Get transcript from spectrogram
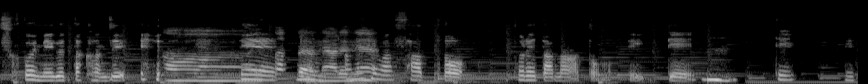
すごい巡った感じ。で、ねあの日はさっと取れたなと思っていて、うん。で、えっ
